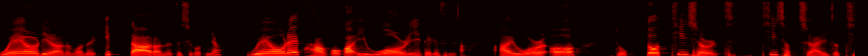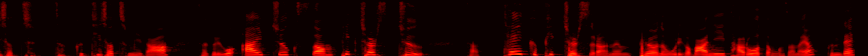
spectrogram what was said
wear이라는 거는 입다라는 뜻이거든요. wear의 과거가 이 were이 되겠습니다. I wore a 독도 t-shirt. 티셔츠 알죠? 티셔츠. 자, 그 티셔츠입니다. 자, 그리고 I took some pictures too. 자, take pictures라는 표현은 우리가 많이 다루었던 거잖아요. 근데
